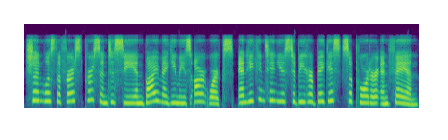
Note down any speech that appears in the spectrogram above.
Shun was the first person to see and buy Megumi's artworks, and he continues to be her biggest supporter and fan.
